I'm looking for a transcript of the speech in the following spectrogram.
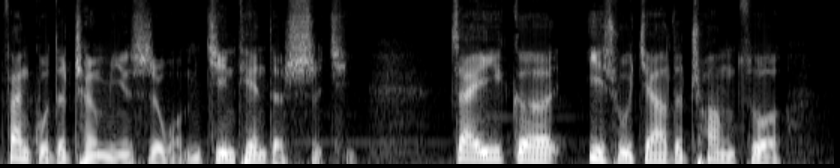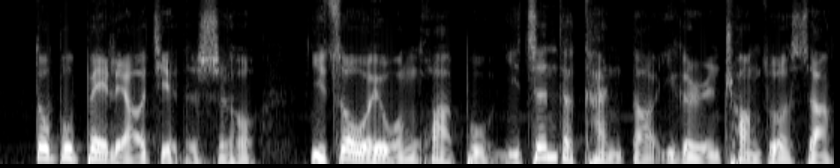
范谷的成名是我们今天的事情，在一个艺术家的创作。都不被了解的时候，你作为文化部，你真的看到一个人创作上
